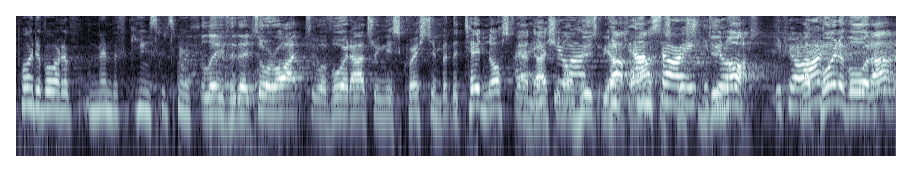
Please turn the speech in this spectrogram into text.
Point of order, member for Kingsford Smith. I believe that it's all right to avoid answering this question, but the Ted Noffs Foundation, you on ask- whose behalf if- I I'm ask sorry, this question, do not. if you're My point of order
